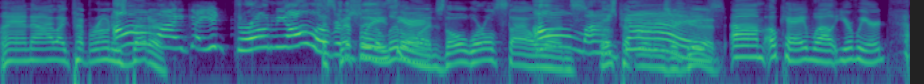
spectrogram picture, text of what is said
And I like pepperonis oh better. Oh my god, you're throwing me all over Especially the place little here. ones, the old world style Oh ones. my Those pepperonis gosh. are good. Um, okay, well, you're weird.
